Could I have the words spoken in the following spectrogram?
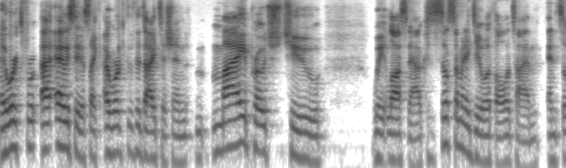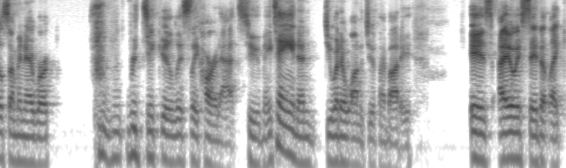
i worked for i I always say this like i worked with a dietitian my approach to weight loss now because it's still something i deal with all the time and it's still something i work ridiculously hard at to maintain and do what i want to do with my body is I always say that like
